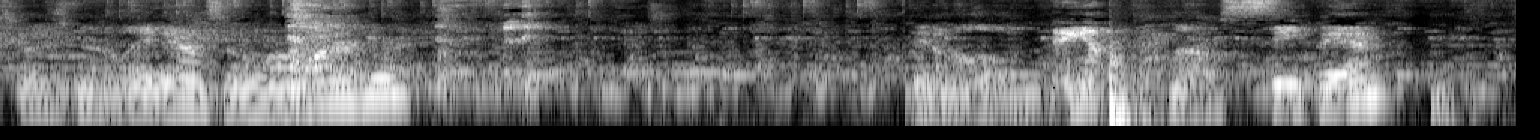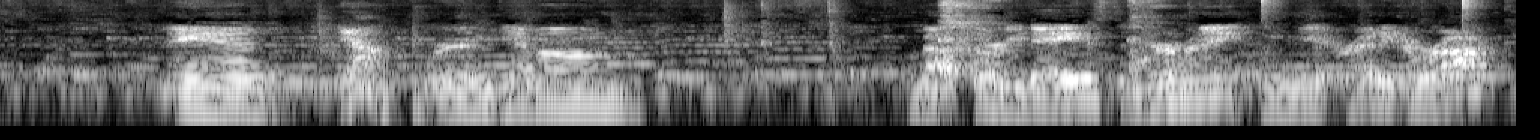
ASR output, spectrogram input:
So I'm just gonna lay down some more water here. Get them a little damp, let them seep in. And yeah, we're gonna give them about 30 days to germinate and get ready to rock.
